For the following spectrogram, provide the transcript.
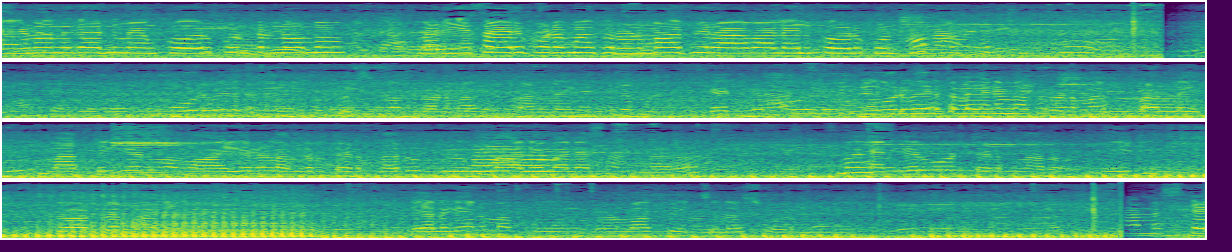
జగనన్న గారిని మేము కోరుకుంటున్నాము. మరి ఈసారి కూడా మాకు రుణమాఫీ రావాలని కోరుకుంటున్నామండి. మూడు విడతలు ఇప్పుడు మాకు రుణమాఫీ పడలేదు. మూడు విడతలైనా మాకు రుణమాఫీ పడలేదు. మా అత్తయ్య గారు మా మావయ్య గారు అందరూ తిడుతున్నారు. గ్రూప్ మానేమనేసి అంటున్నారు. మా ఆయన గారు కూడా తిడుతున్నారు. మీటింగ్ ద్వారా మానేమని. ఎలాగైనా మాకు రుణమాఫీ వచ్చేలా చూడమని. నమస్తే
